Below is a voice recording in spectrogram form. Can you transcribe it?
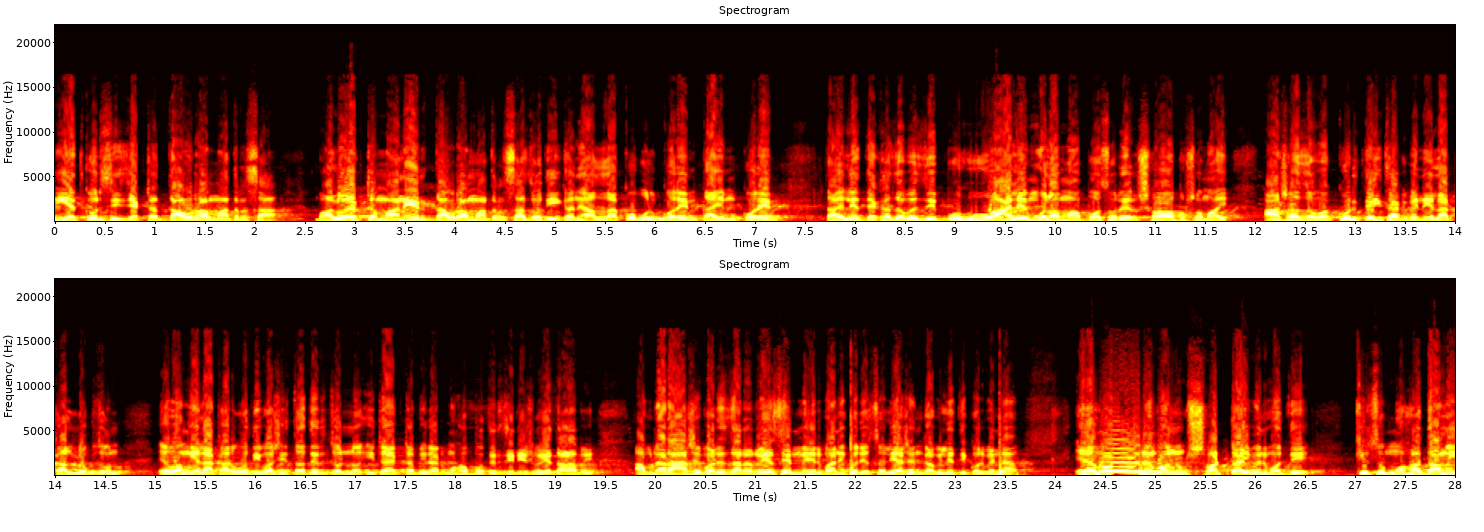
নিয়ত করছি যে একটা দাওরা মাদ্রাসা, ভালো একটা মানের দাওরা মাদ্রাসা যদি এখানে আল্লাহ কবুল করেন, কায়েম করেন তাহলে দেখা যাবে যে বহু আলেম ওলামা বছরের সব সময় আসা যাওয়া করতেই থাকবেন এলাকার লোকজন এবং এলাকার অধিবাসী, তাদের জন্য এটা একটা বিরাট মহব্বতের জিনিস হয়ে দাঁড়াবে। আপনারা আশেপাশে যারা রয়েছেন, মেহরবানি করে চলে আসেন গাবিলেতি করবেন না। এমন এমন শর্ট টাইমের মধ্যে কিছু মহাদামি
